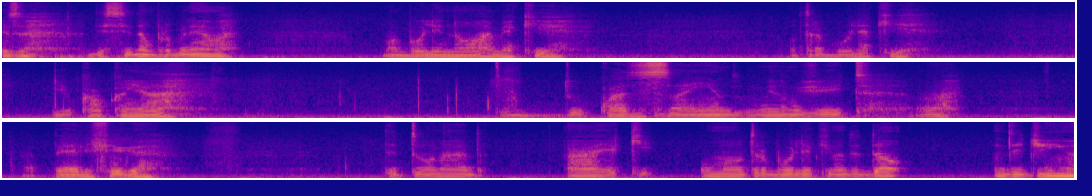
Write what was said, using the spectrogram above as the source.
coisa, é um problema. Uma bolha enorme aqui. Outra bolha aqui. E o calcanhar. Tudo quase saindo do mesmo jeito. Ó, a pele chega detonada. Ai, aqui. Uma outra bolha aqui no dedão. Um dedinho.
